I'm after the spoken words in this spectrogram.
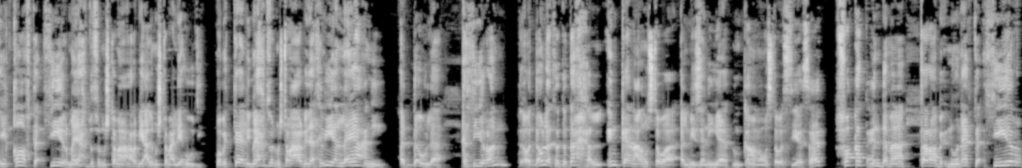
إيقاف تأثير ما يحدث في المجتمع العربي على المجتمع اليهودي. وبالتالي ما يحدث في المجتمع العربي داخليا لا يعني الدولة كثيرا والدولة تتدخل إن كان على مستوى الميزانيات إن كان على مستوى السياسات فقط عندما ترى بأن هناك تأثير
